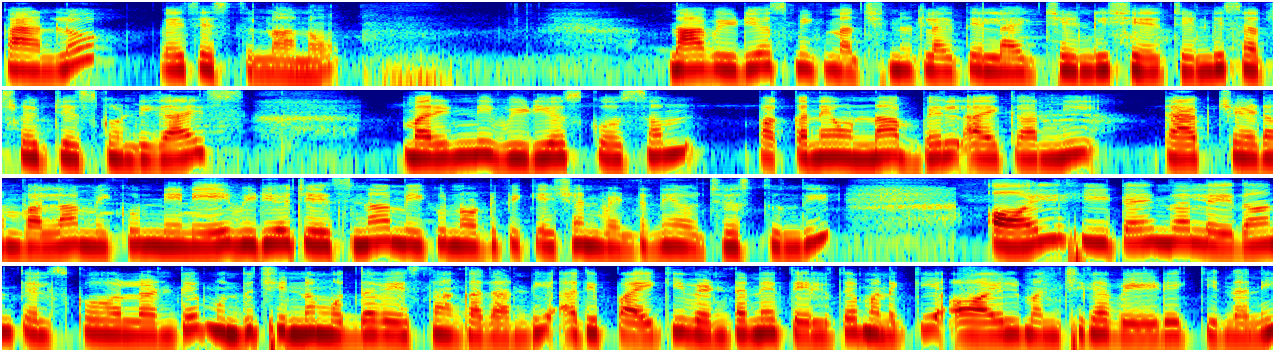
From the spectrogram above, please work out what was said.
ప్యాన్లో వేసేస్తున్నాను. నా వీడియోస్ మీకు నచ్చినట్లయితే లైక్ చేయండి షేర్ చేయండి సబ్స్క్రైబ్ చేసుకోండి గాయస్ మరిన్ని వీడియోస్ కోసం పక్కనే ఉన్న బెల్ ఐకాన్ని ట్యాప్ చేయడం వల్ల మీకు నేను ఏ వీడియో చేసినా మీకు నోటిఫికేషన్ వెంటనే వచ్చేస్తుంది. ఆయిల్ హీట్ అయిందా లేదా అని తెలుసుకోవాలంటే ముందు చిన్న ముద్ద వేస్తాం కదండి. అది పైకి వెంటనే తేలితే మనకి ఆయిల్ మంచిగా వేడెక్కిందని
